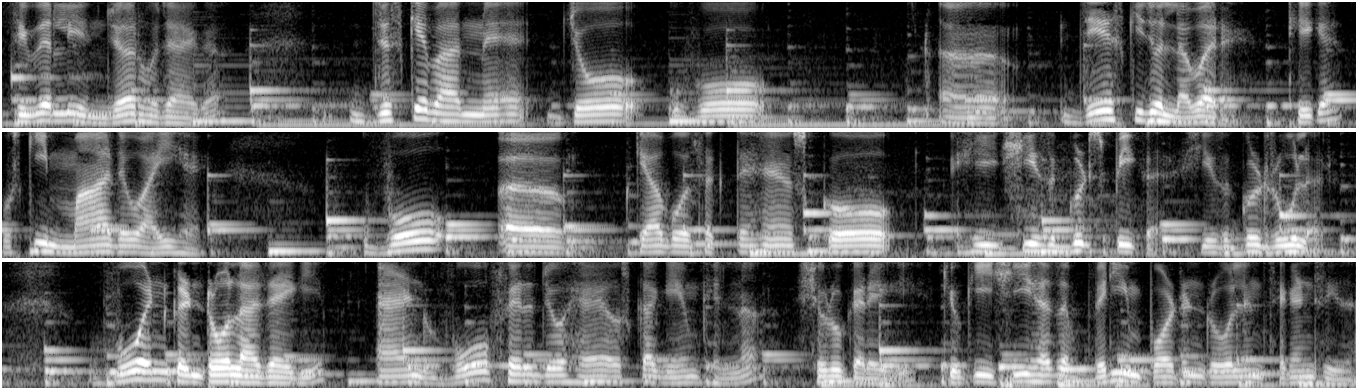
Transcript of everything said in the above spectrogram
सीवियरली इंजर हो जाएगा, जिसके बाद में जो वो जेस की जो लवर है, ठीक है, उसकी माँ जो आई है वो आ, क्या बोल सकते हैं उसको ही she is a good speaker she is a good ruler वो इन कंट्रोल आ जाएगी एंड वो फिर जो है उसका गेम खेलना शुरू करेगी क्योंकि she has a very important role in second season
